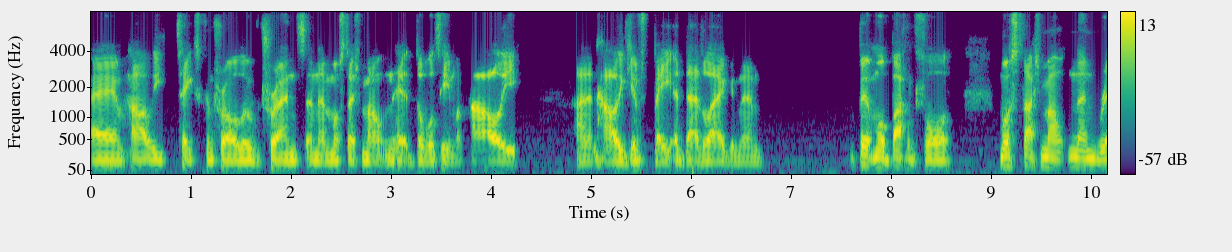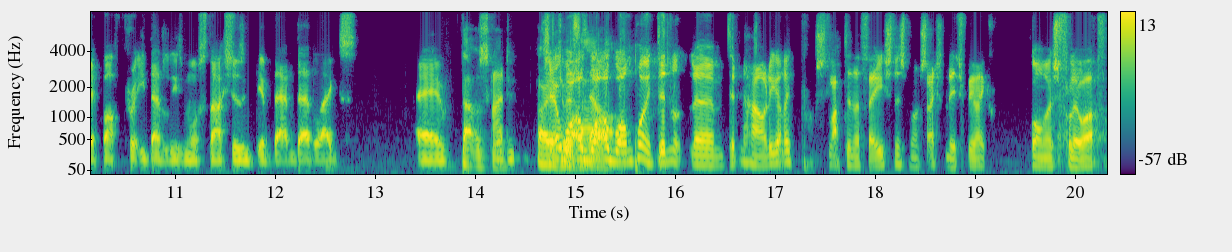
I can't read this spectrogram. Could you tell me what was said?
Um, Harley takes control over Trent, and then Mustache Mountain hit a double team on Harley, and then Harley gives Bate a dead leg, and then a bit more back and forth. Mustache Mountain then rip off Pretty Deadly's mustaches and give them dead legs. Um, That was good. and so enjoyed at, that. at one point, didn't um, didn't Howley get like slapped in the face and his mustache literally like almost flew off?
